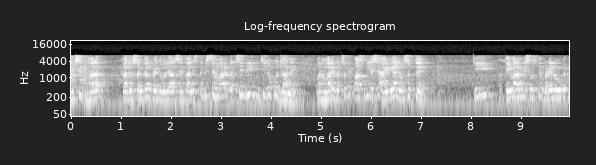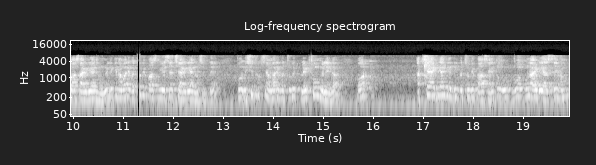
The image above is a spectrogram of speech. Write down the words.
विकसित भारत का जो संकल्प है दो हज़ार सैंतालीस तक, इससे हमारे बच्चे भी इन चीज़ों को जाने, और हमारे बच्चों के पास भी ऐसे आइडियाज़ हो सकते हैं, कि कई बार हम ये सोचते हैं बड़े लोगों के पास आइडियाज़ होंगे, लेकिन हमारे बच्चों के पास भी ऐसे अच्छे आइडियाज़ हो सकते हैं तो निश्चित रूप से हमारे बच्चों को एक प्लेटफॉर्म मिलेगा, और अच्छे आइडियाज़ यदि बच्चों के पास हैं तो वो उन आइडियाज़ से हम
